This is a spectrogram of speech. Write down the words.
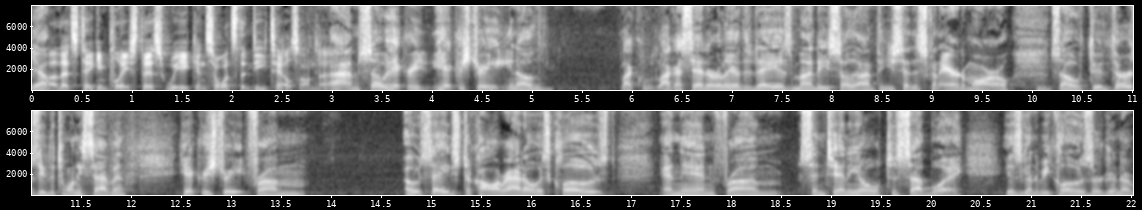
Yep. uh, that's taking place this week. And so, what's the details on that? Um, so Hickory Hickory Street, you know, like like I said earlier, today is Monday, so I think you said this is going to air tomorrow. So through Thursday the twenty seventh, Hickory Street from Osage to Colorado is closed, and then from Centennial to Subway is going to be closed. They're going to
